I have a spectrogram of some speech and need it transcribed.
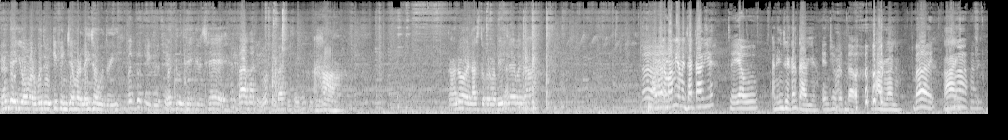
રંધાઈ ગયું અમારું બધું ટિફિન જે અમારે લઈ જવું હતું બધું થઈ ગયું છે. બધું થઈ ગયું છે. બા માટે રોટલી બાકી છે હા. ચાલો હવે નાસ્તો કરવા બેસી જાય બધા. મામી અમે જતા આવીએ. જઈ આવો. અને એન્જોય કરતા આવીએ. એન્જોય કરતા આવો. સારું હાલો. બાય. બાય.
